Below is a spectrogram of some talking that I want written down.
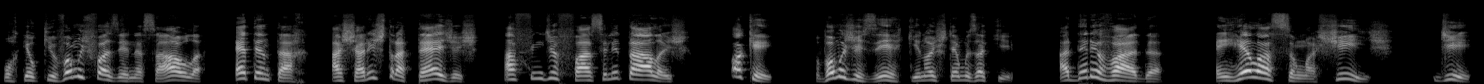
porque o que vamos fazer nessa aula é tentar achar estratégias a fim de facilitá-las. Ok, vamos dizer que nós temos aqui a derivada em relação a x de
